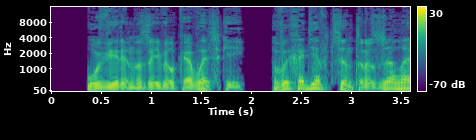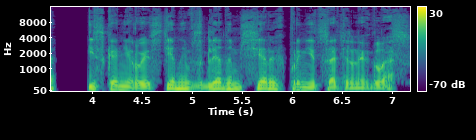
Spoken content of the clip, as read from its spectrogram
— уверенно заявил Ковальский, выходя в центр зала и сканируя стены взглядом серых проницательных глаз.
